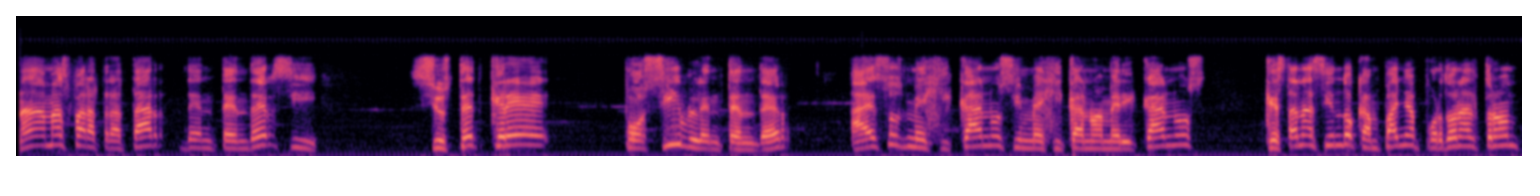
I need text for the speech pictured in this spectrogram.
nada más para tratar de entender si, si usted cree posible entender a esos mexicanos y mexicanoamericanos que están haciendo campaña por Donald Trump.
